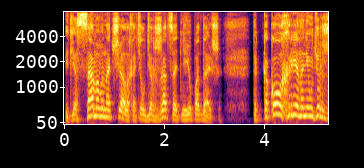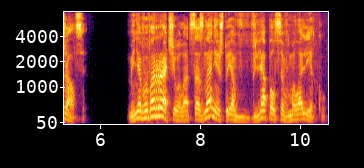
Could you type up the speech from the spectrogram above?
Ведь я с самого начала хотел держаться от нее подальше. Так какого хрена не удержался? Меня выворачивало от сознания, что я вляпался в малолетку.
